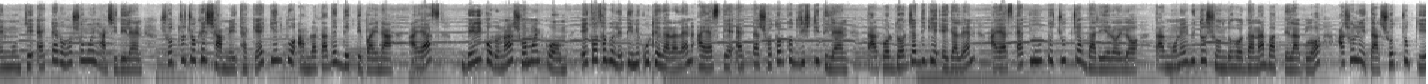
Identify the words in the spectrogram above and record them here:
আইনমন্ত্রী একটা রহস্যময় হাসি দিলেন। শত্রু চোখের সামনেই থাকে, কিন্তু আমরা তাদের দেখতে পাই না। আয়াস, দেরি করো না, সময় কম। এই কথা বলে তিনি উঠে দাঁড়ালেন। আয়াসকে একটা সতর্ক দৃষ্টি দিলেন। তারপর দরজার দিকে এগালেন। আয়াস এক মুহূর্ত চুপচাপ দাঁড়িয়ে রইল। তার মনের ভিতর সন্দেহ, দানা বাঁধতে লাগল। আসলেই তার শত্রু কে?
